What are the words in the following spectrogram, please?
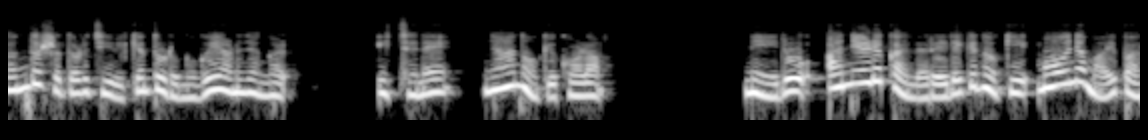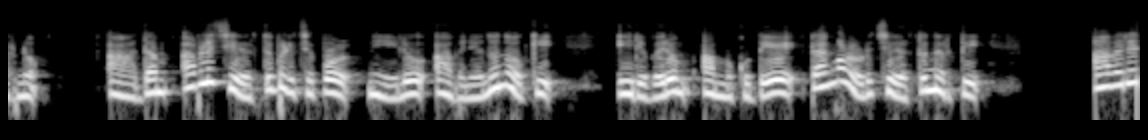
സന്തോഷത്തോടെ ജീവിക്കാൻ തുടങ്ങുകയാണ് ഞങ്ങൾ. ഇച്ഛനെ ഞാൻ നോക്കിക്കോളാം. നീലു അന്നയുടെ കല്ലറയിലേക്ക് നോക്കി മൗനമായി പറഞ്ഞു. ആദം അവളെ ചേർത്ത് പിടിച്ചപ്പോൾ നീലു അവനെ ഒന്ന് നോക്കി. ഇരുവരും അമ്മുക്കുട്ടിയെ തങ്ങളോട് ചേർത്ത് നിർത്തി. അവരെ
